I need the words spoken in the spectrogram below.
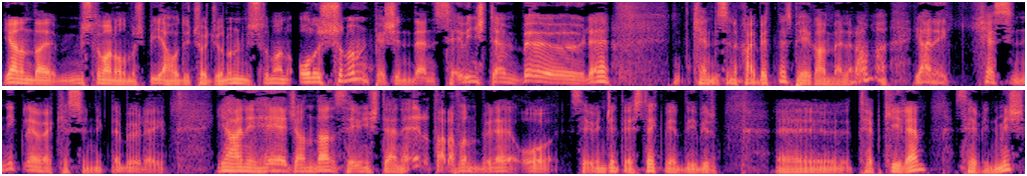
Yanında Müslüman olmuş bir Yahudi çocuğunun Müslüman oluşunun peşinden sevinçten böyle kendisini kaybetmez peygamberler ama yani kesinlikle ve kesinlikle böyle. Yani heyecandan sevinçten her tarafın böyle o sevince destek verdiği bir e, tepkiyle sevinmiş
